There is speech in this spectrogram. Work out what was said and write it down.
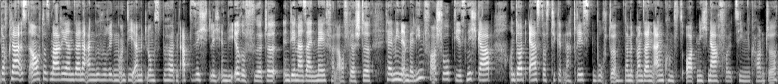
Doch klar ist auch, dass Marian seine Angehörigen und die Ermittlungsbehörden absichtlich in die Irre führte, indem er seinen Mailverlauf löschte, Termine in Berlin vorschob, die es nicht gab, und dort erst das Ticket nach Dresden buchte, damit man seinen Ankunftsort nicht nachvollziehen konnte,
